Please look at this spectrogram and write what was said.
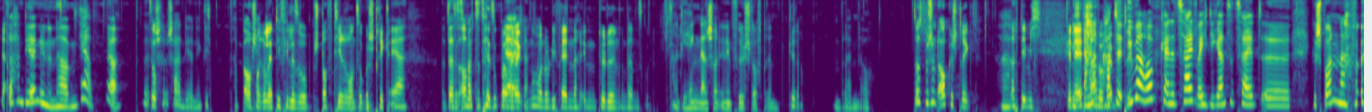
Ja. Sachen, die einen Innen haben. Ja. Ja. So. Schaden dir ja nichts. Habe auch schon relativ viele so Stofftiere und so gestrickt. Ja. Und Das, das, ist auch. immer total super, Ja, weil da muss man nur die Fäden nach innen tüddeln und dann ist gut. Und die hängen dann schon in dem Füllstoff drin Genau. und bleiben da auch. Du hast bestimmt auch gestrickt, Ah. nachdem ich genäht ich habe. beim hatte überhaupt keine Zeit, weil ich die ganze Zeit äh, gesponnen habe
